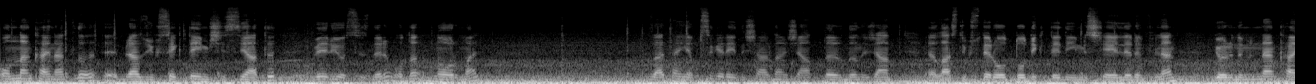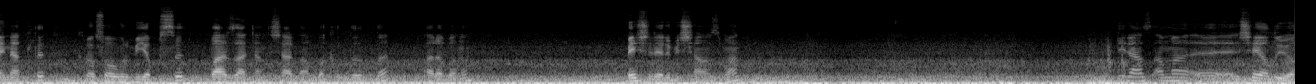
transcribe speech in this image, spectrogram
ondan kaynaklı e, biraz yüksekteymiş hissiyatı veriyor sizlere. O da normal. Zaten yapısı gereği dışarıdan jantlarının, jant e, lastik üstleri o dodik dediğimiz şeylerin filan görünümünden kaynaklı crossover bir yapısı var zaten dışarıdan bakıldığında arabanın. 5 ileri bir şanzıman. Biraz ama e, şey alıyor.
